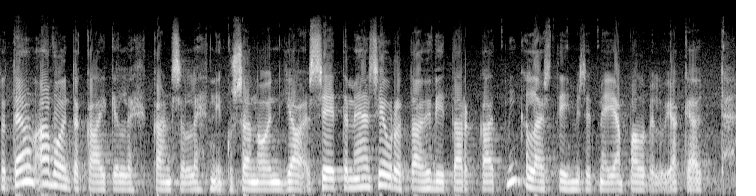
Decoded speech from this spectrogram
No, tämä on avointa kaikille kansalle, niin kuin sanoin, ja se, että mehän seurataan hyvin tarkkaan, että minkälaiset ihmiset meidän palveluja käyttää.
